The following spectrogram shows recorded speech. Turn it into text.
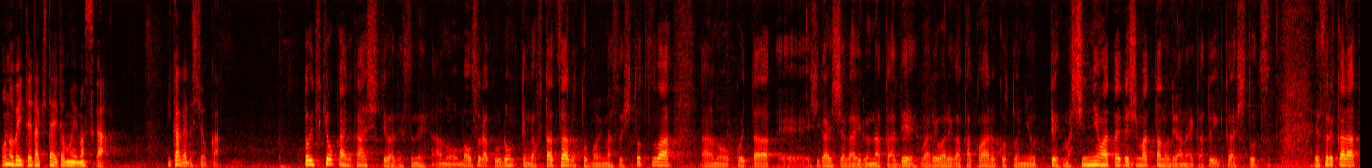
お述べいただきたいと思いますが、いかがでしょうか。統一教会に関してはですねあの、まあ、おそらく論点が2つあると思います、1つはあのこういった、えー被害者がいる中で、我々が関わることによって、まあ、信任を与えてしまったのではないかというのが1つ、えそれから、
